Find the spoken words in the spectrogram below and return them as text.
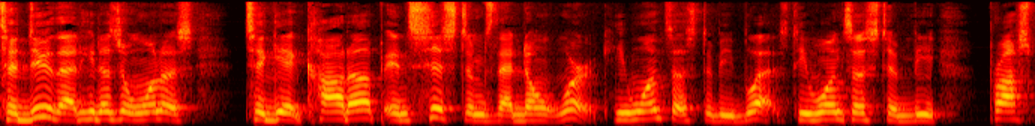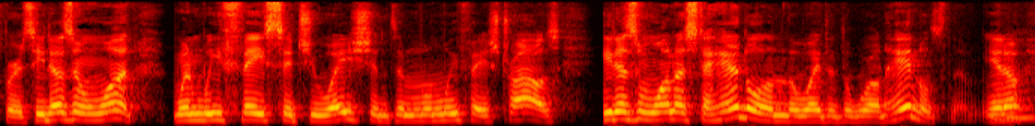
to do that. He doesn't want us to get caught up in systems that don't work. He wants us to be blessed. He wants us to be prosperous. He doesn't want when we face situations and when we face trials, he doesn't want us to handle them the way that the world handles them. You know, mm-hmm.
